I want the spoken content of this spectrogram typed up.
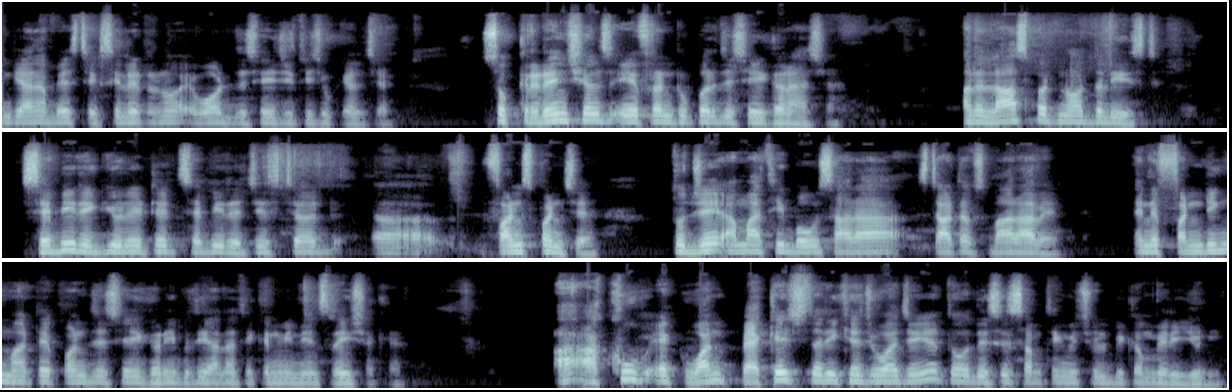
ઇન્ડિયાના બેસ્ટ એક્સિલેટરનો એવોર્ડ જે છે એ જીતી ચૂકેલ છે. સો ક્રેડેન્શિયલ્સ એ ફ્રન્ટ ઉપર જે છે એ ઘણા છે. અને last but not the least SEBI regulated, SEBI registered funds પણ છે. તો જે આમાંથી બહુ સારા સ્ટાર્ટઅપ્સ બહાર આવે, એને ફંડિંગ માટે પણ જે છે એ ઘણી બધી આનાથી કન્વિનિયન્સ રહી શકે. આ આખું એક વન પેકેજ તરીકે જોવા જઈએ તો this is something which will become very unique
